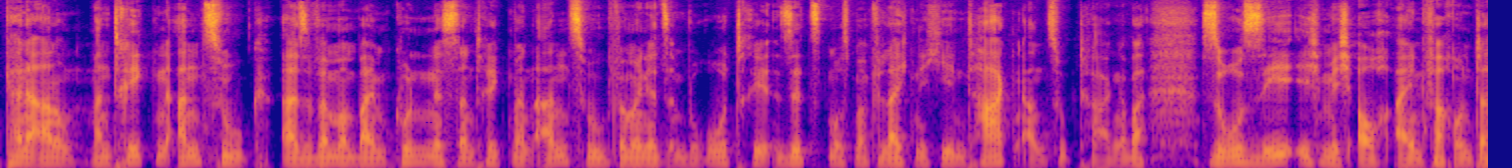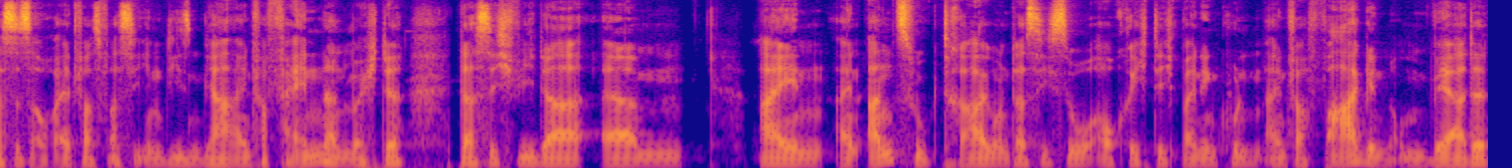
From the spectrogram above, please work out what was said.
keine Ahnung, man trägt einen Anzug. Also wenn man beim Kunden ist, dann trägt man einen Anzug. Wenn man jetzt im Büro sitzt, muss man vielleicht nicht jeden Tag einen Anzug tragen. Aber so sehe ich mich auch einfach und das ist auch etwas, was ich in diesem Jahr einfach verändern möchte, dass ich wieder ähm, ein, ein Anzug trage und dass ich so auch richtig bei den Kunden einfach wahrgenommen werde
